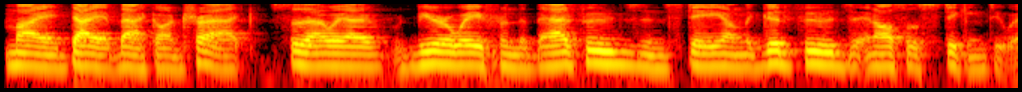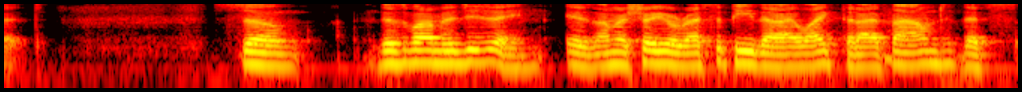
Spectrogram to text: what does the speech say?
my diet back on track so that way I veer away from the bad foods and stay on the good foods and also sticking to it. So this is what I'm going to do today is I'm going to show you a recipe that I like that I found that's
